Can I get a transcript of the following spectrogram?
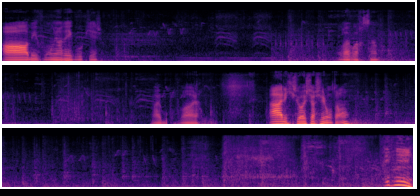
Ah, mais vous m'emmerdez avec vos pièges. On va voir ça. Ouais, bon, voilà. Allez, j'aurais cherché longtemps. hein. Igni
